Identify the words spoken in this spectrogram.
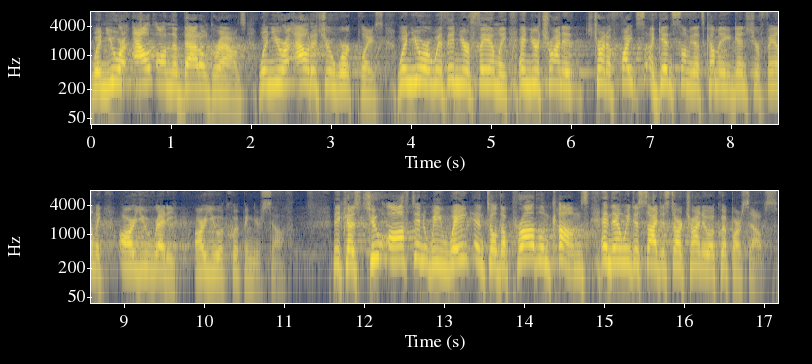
when you are out on the battlegrounds, when you are out at your workplace, when you are within your family and you're trying to, trying to fight against something that's coming against your family? Are you ready? Are you equipping yourself? Because too often we wait until the problem comes and then we decide to start trying to equip ourselves.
